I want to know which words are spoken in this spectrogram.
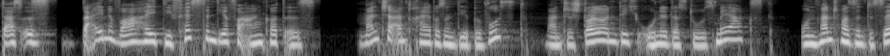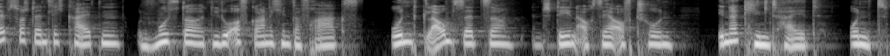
das ist deine Wahrheit, die fest in dir verankert ist. Manche Antreiber sind dir bewusst, manche steuern dich, ohne dass du es merkst. Und manchmal sind es Selbstverständlichkeiten und Muster, die du oft gar nicht hinterfragst. Und Glaubenssätze entstehen auch sehr oft schon in der Kindheit. Und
